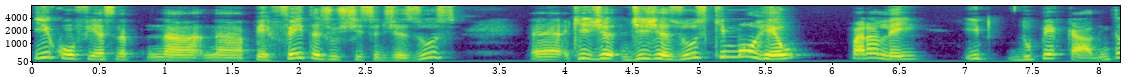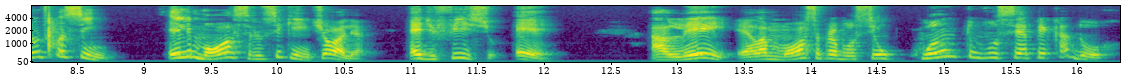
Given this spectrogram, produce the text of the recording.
e confiança na, na, na perfeita justiça de Jesus, é, que, de Jesus que morreu para a lei e do pecado. Então, tipo assim, ele mostra o seguinte: olha, é difícil? É. A lei, ela mostra para você o quanto você é pecador.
